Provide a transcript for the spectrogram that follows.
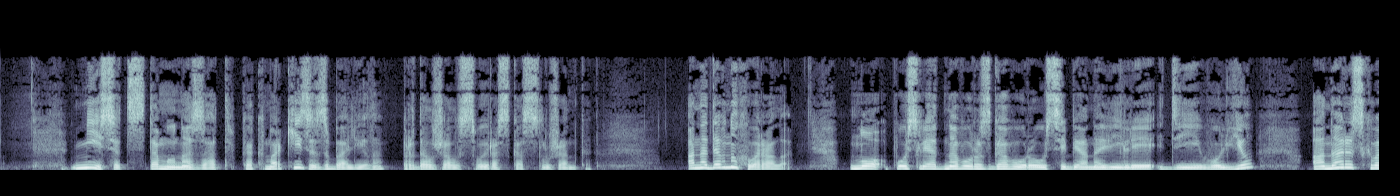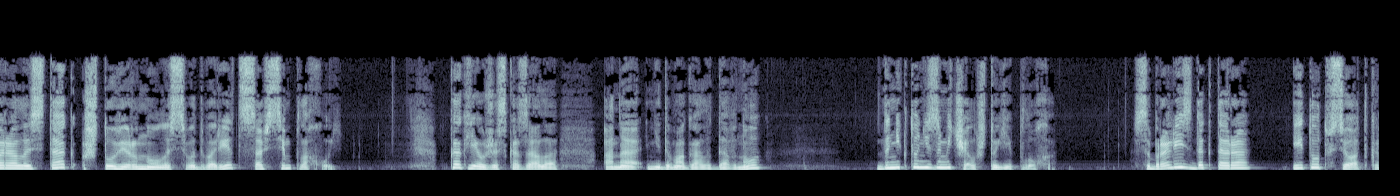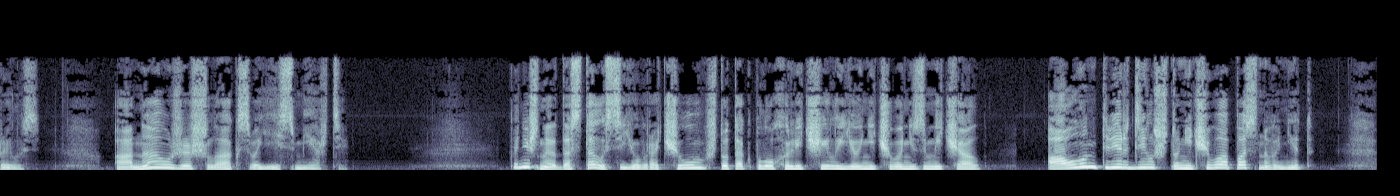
месяц тому назад, как маркиза заболела, продолжала свой рассказ служанка, она давно хворала, но после одного разговора у себя на вилле Ди Вольё она расхворалась так, что вернулась во дворец совсем плохой. Как я уже сказала, она не домогала давно, да никто не замечал, что ей плохо. Собрались доктора, и тут все открылось. Она уже шла к своей смерти. Конечно, досталось ее врачу, что так плохо лечил ее и ничего не замечал. А он твердил, что ничего опасного нет.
